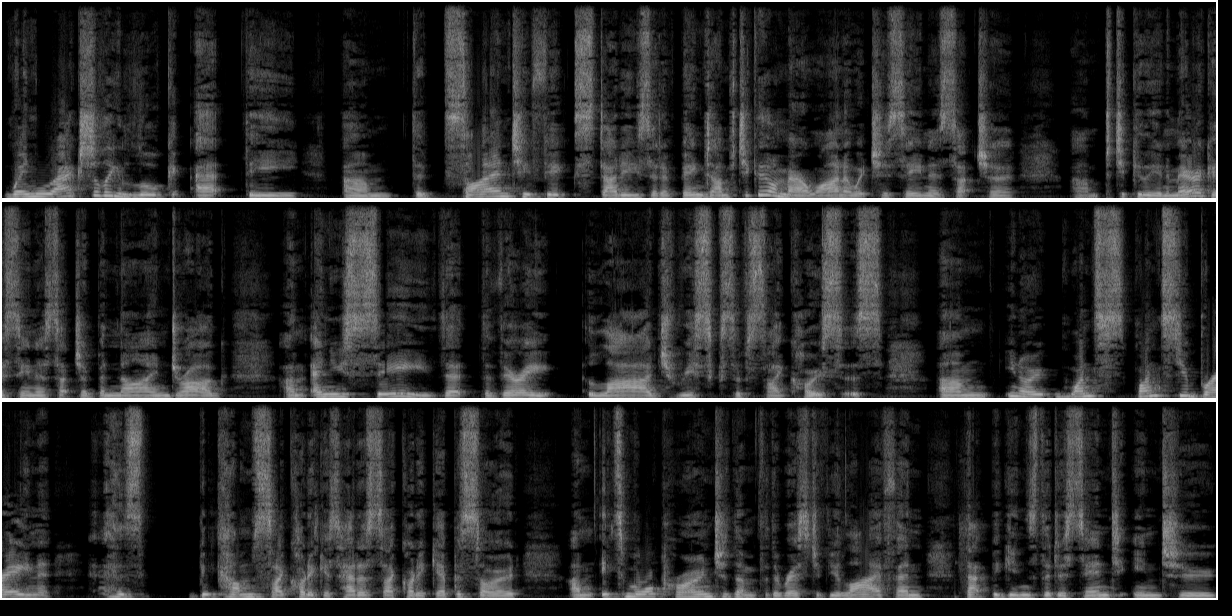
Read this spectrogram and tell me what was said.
when you actually look at the um, the scientific studies that have been done, particularly on marijuana, which is seen as such a, um, particularly in America, seen as such a benign drug, um, and you see that the very large risks of psychosis. Um, you know, once once your brain has becomes psychotic, has had a psychotic episode, um, it's more prone to them for the rest of your life. And that begins the descent into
